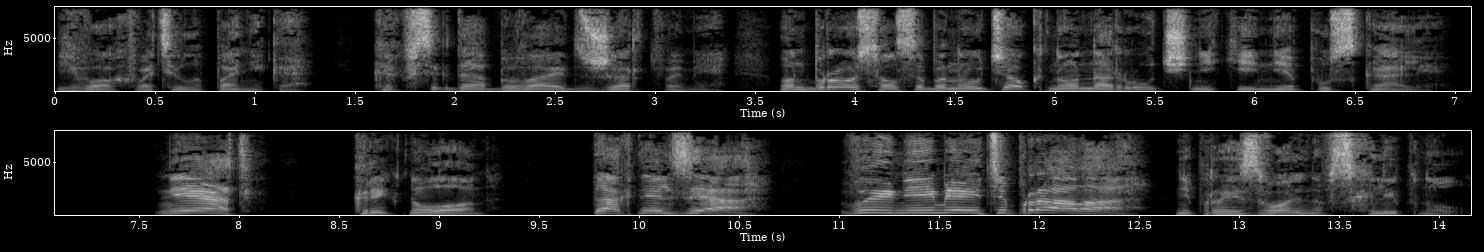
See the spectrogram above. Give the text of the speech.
Его охватила паника. Как всегда бывает с жертвами. Он бросился бы на утек, но наручники не пускали. «Нет!» — крикнул он. «Так нельзя! Вы не имеете права!» Непроизвольно всхлипнул.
